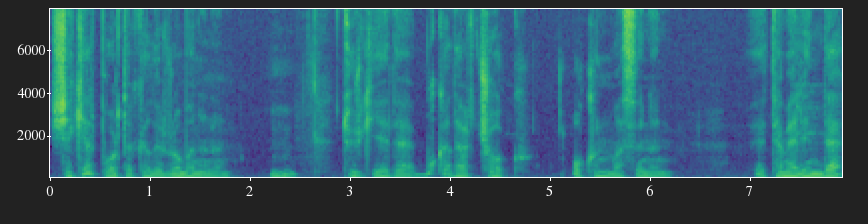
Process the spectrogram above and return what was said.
Şeker Portakalı romanının hı hı. Türkiye'de bu kadar çok okunmasının e, temelinde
